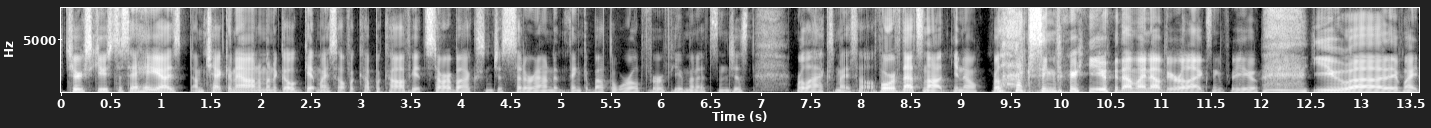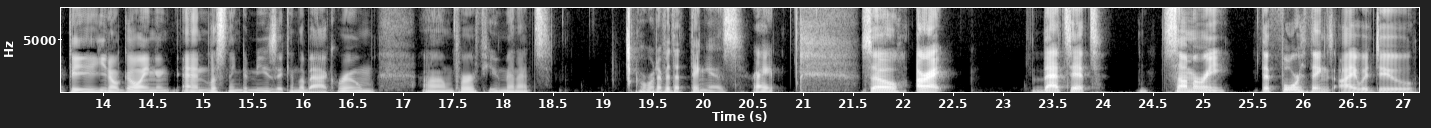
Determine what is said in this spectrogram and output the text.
It's your excuse to say, "Hey guys, I'm checking out. I'm gonna go get myself a cup of coffee at Starbucks and just sit around and think about the world for a few minutes and just relax myself." Or if that's not, you know, relaxing for you, that might not be relaxing for you. You, uh, it might be, you know, going and listening to music in the back room um, for a few minutes or whatever that thing is, right? So, all right, that's it. Summary the four things I would do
